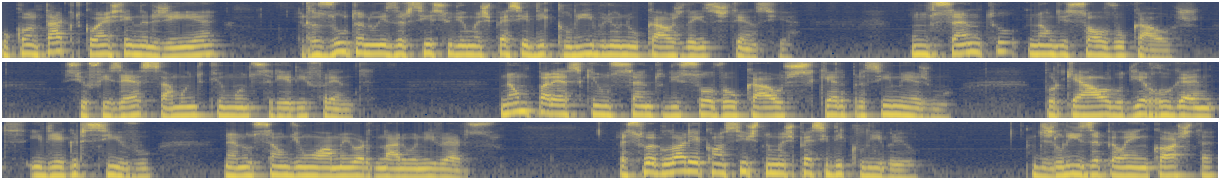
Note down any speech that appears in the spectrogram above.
O contacto com esta energia resulta no exercício de uma espécie de equilíbrio no caos da existência. Um santo não dissolve o caos. Se o fizesse, há muito que o mundo seria diferente. Não me parece que um santo dissolva o caos sequer para si mesmo, porque há algo de arrogante e de agressivo na noção de um homem ordenar o universo. A sua glória consiste numa espécie de equilíbrio. Desliza pela encosta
